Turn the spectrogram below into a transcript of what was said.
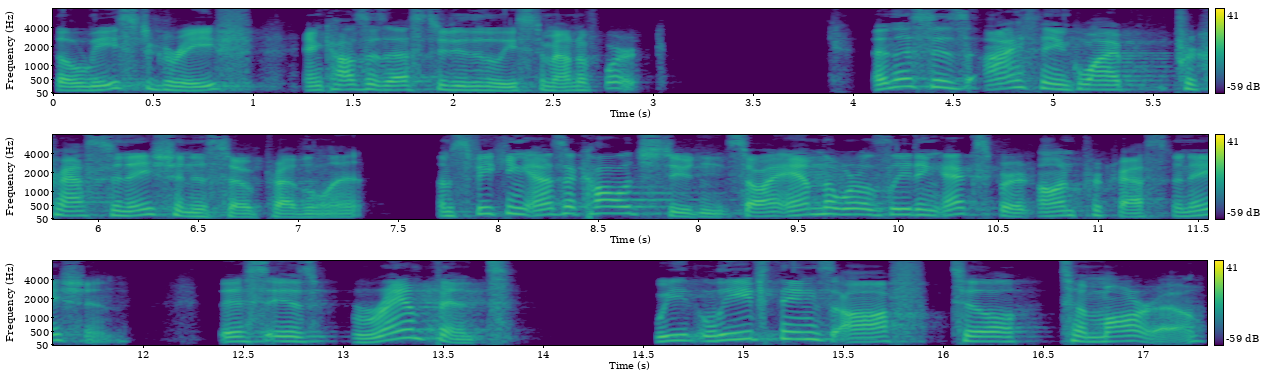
the least grief and causes us to do the least amount of work. And this is, I think, why procrastination is so prevalent. I'm speaking as a college student, so I am the world's leading expert on procrastination. This is rampant. We leave things off till tomorrow.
